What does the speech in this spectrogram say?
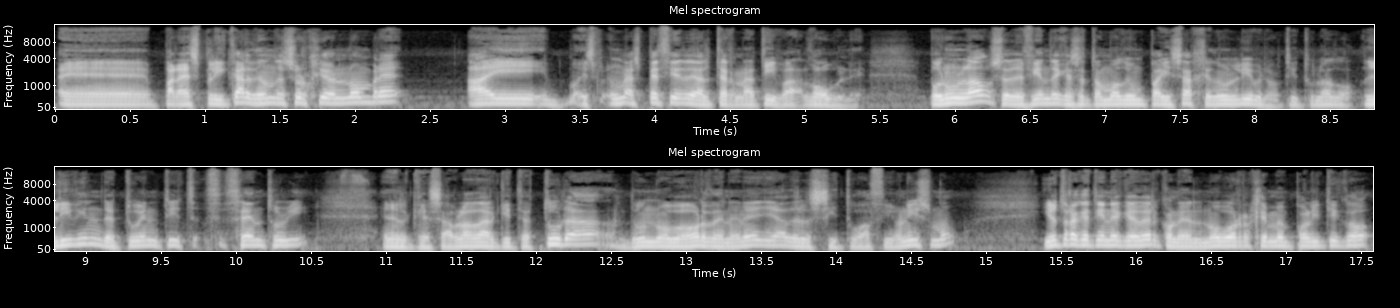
Eh, para explicar de dónde surgió el nombre, hay una especie de alternativa doble. Por un lado, se defiende que se tomó de un paisaje de un libro titulado Living the 20th Century, en el que se habla de arquitectura, de un nuevo orden en ella, del situacionismo, y otra que tiene que ver con el nuevo régimen político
